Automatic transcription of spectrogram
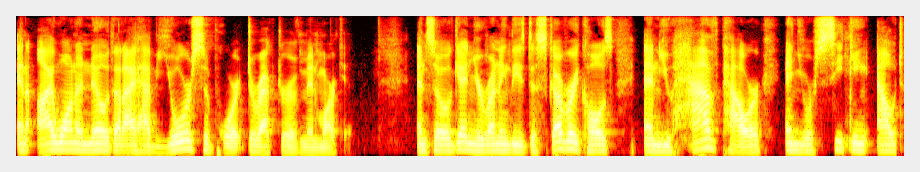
And I want to know that I have your support, director of mid market. And so, again, you're running these discovery calls and you have power and you're seeking out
